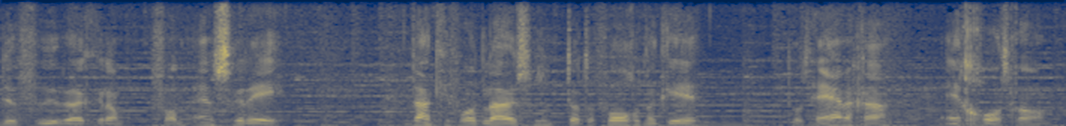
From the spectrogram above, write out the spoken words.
de vuurwerkramp van Enschede. Dank je voor het luisteren. Tot de volgende keer. Tot Hernega en Goortgaan.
